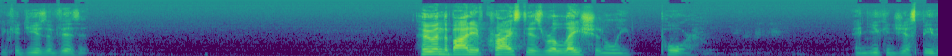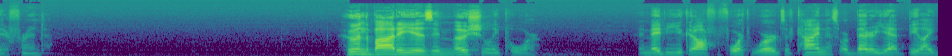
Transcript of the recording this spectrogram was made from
and could use a visit? Who in the body of Christ is relationally poor and you could just be their friend? Who in the body is emotionally poor and maybe you could offer forth words of kindness, or better yet, be like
